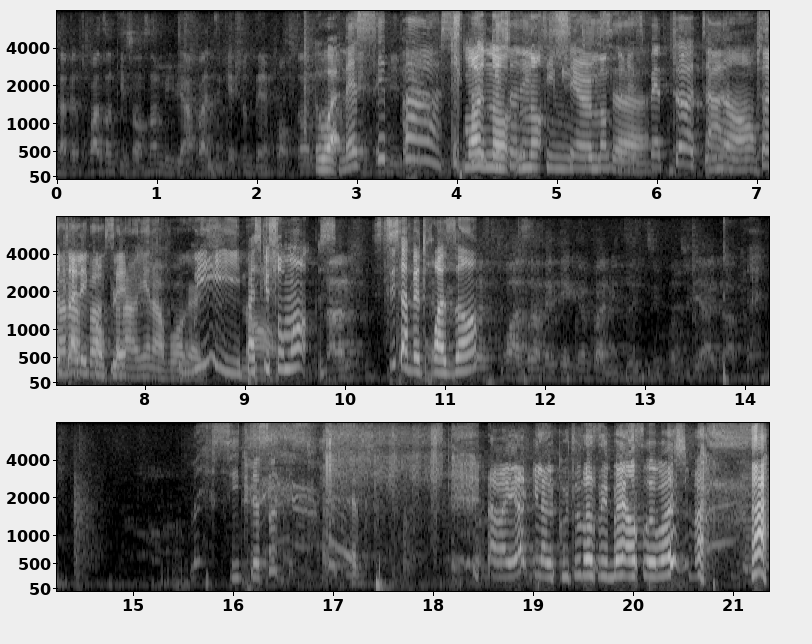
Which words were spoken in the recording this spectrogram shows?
ça fait trois ans qu'ils sont ensemble, il lui a pas dit quelque chose d'important. Ouais. Mais c'est pas, c'est Moi, pas une non, question non, d'intimité, c'est un manque de ça. respect total. Non, total et pas- complet. ça n'a rien à voir avec- Oui, Non. parce que sûrement, si ça fait trois ans, Trois ans avec quelqu'un, pas lui dire que tu prends du Viagra. Mais si t'es satisfaite. la manière qu'il a le couteau dans ses mains en ce moment, je suis pas,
